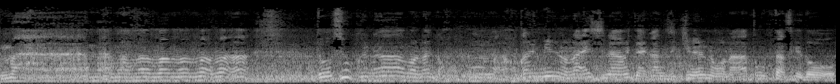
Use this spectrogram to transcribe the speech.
まあ、まあまあまあまあまあまあまあ、どうしようかな、まあなんか、うんま他に見るのないしな、みたいな感じで決めるのもなと思ったんですけど、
